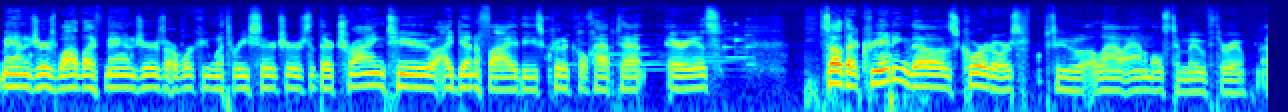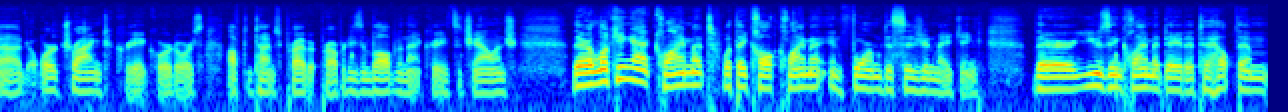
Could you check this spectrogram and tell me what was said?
managers, wildlife managers are working with researchers. They're trying to identify these critical habitat areas so they're creating those corridors to allow animals to move through, uh, or trying to create corridors. Oftentimes, private properties involved, and that creates a challenge. They're looking at climate, what they call climate-informed decision making. They're using climate data to help them.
